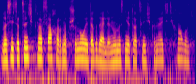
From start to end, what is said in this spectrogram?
у нас есть оценщик на сахар, на пшено и так далее, но у нас нет оценщика на эти технологии.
